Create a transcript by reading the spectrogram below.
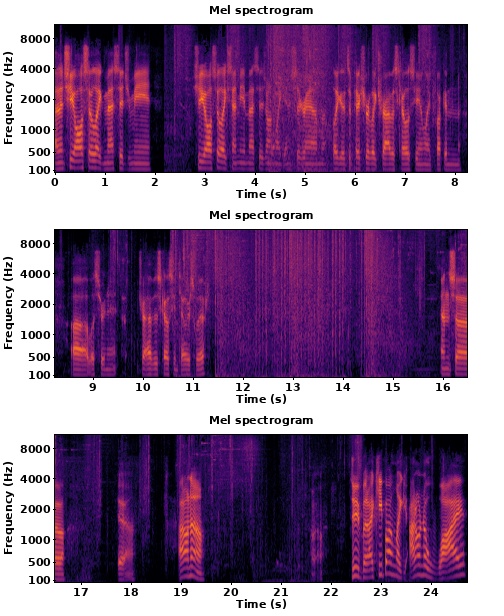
And then she also like messaged me. She also like sent me a message on like Instagram. Like it's a picture of like Travis Kelce and like fucking uh what's her name? Travis Kelce and Taylor Swift. And so, yeah, I don't know. Oh, well. Dude, but I keep on like I don't know why,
